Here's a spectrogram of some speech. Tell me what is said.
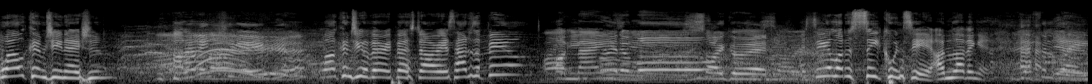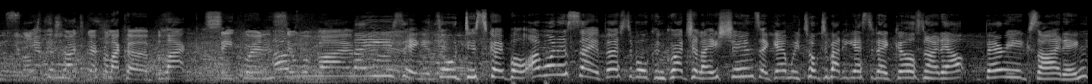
Welcome, G Nation. Thank you. Welcome to your very first ARIAs. How does it feel? Oh, amazing. So good. I see a lot of sequins here. I'm loving it. Definitely. Yeah, we tried to go for like a black sequin, oh, silver vibe. Amazing. It's all disco ball. I want to say, first of all, congratulations. Again, we talked about it yesterday, Girls' Night Out. Very exciting.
